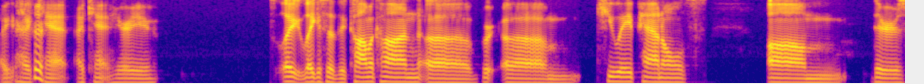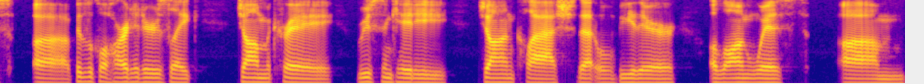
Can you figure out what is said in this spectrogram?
I, I can't. I can't hear you. Like like I said, the Comic Con, uh, um, QA panels. Um, there's uh biblical hard hitters like John McCrae, Bruce and Katie, Jon Clash that will be there, along with um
